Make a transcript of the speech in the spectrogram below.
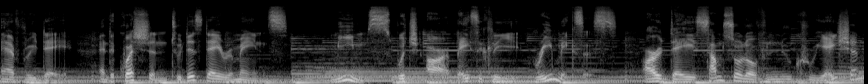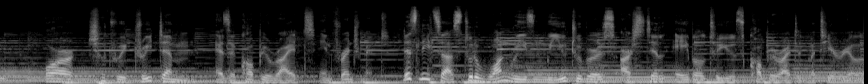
every day. And the question to this day remains memes, which are basically remixes, are they some sort of new creation? Or should we treat them as a copyright infringement? This leads us to the one reason we YouTubers are still able to use copyrighted material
